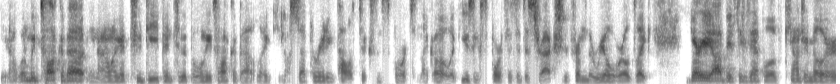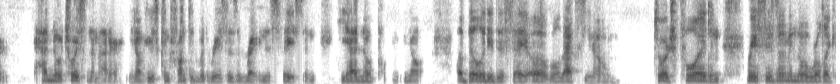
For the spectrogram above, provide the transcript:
you know, when we talk about, you know, I don't want to get too deep into it, but when we talk about like, you know, separating politics and sports and like, oh, like using sports as a distraction from the real world, like very obvious example of K'Andre Miller had no choice in the matter. You know, he was confronted with racism right in his face and he had no, you know, ability to say, oh, well, that's, you know, George Floyd and racism in the world, like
